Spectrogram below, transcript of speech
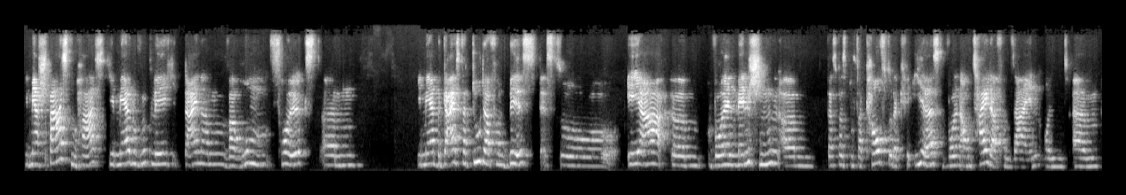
je mehr Spaß du hast, je mehr du wirklich deinem Warum folgst, ähm, je mehr begeistert du davon bist, desto eher ähm, wollen Menschen ähm, das, was du verkaufst oder kreierst, wollen auch ein Teil davon sein. Und, ähm,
